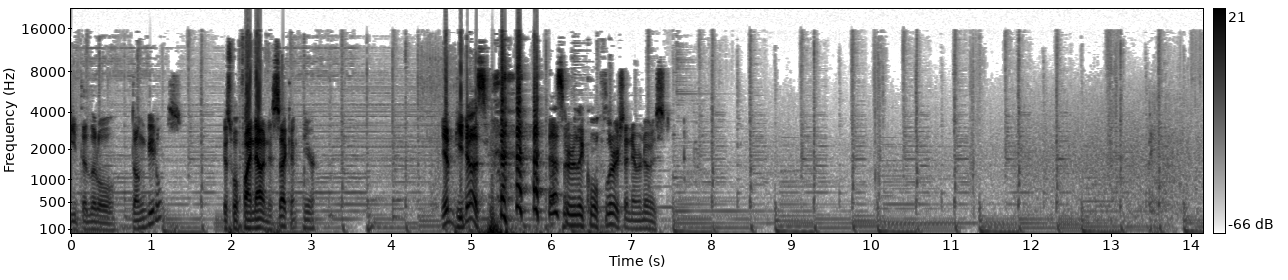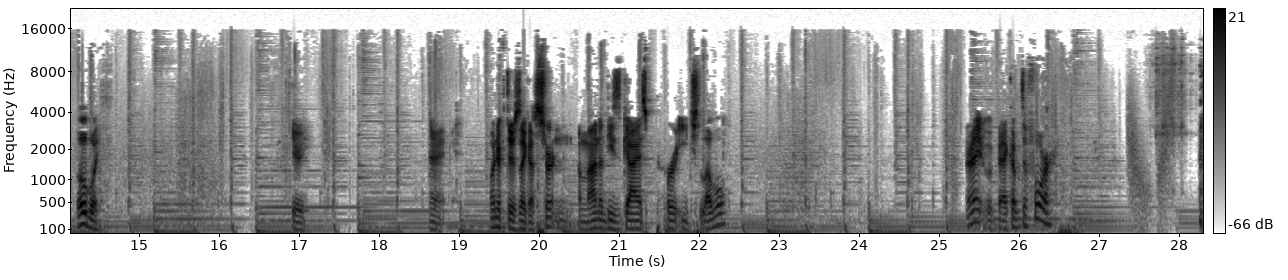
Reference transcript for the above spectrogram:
Eat the little dung beetles? Guess we'll find out in a second here. Yep, he does. That's a really cool flourish I never noticed. Oh boy. Scary. Alright. wonder if there's like a certain amount of these guys per each level. Alright, we're back up to four.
